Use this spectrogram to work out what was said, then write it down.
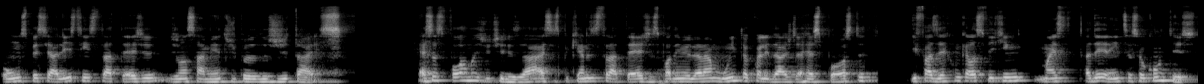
ou um especialista em estratégia de lançamento de produtos digitais. Essas formas de utilizar essas pequenas estratégias podem melhorar muito a qualidade da resposta e fazer com que elas fiquem mais aderentes ao seu contexto.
